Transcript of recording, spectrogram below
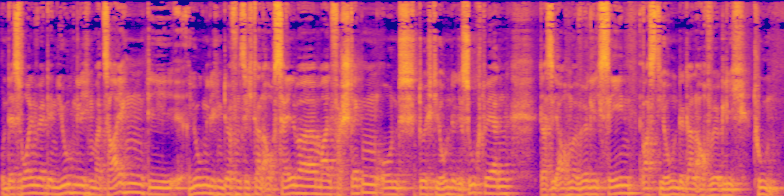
Und das wollen wir den Jugendlichen mal zeigen. Die Jugendlichen dürfen sich dann auch selber mal verstecken und durch die Hunde gesucht werden, dass sie auch mal wirklich sehen, was die Hunde dann auch wirklich tun.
